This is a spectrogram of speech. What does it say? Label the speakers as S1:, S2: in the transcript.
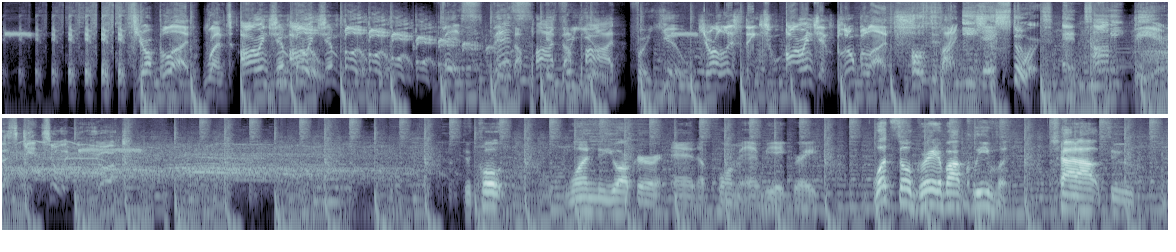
S1: If, if, if, if, if your blood runs orange and blue, orange and blue, this, this is the pod, for, you. pod for you. You're listening to Orange and Blue Bloods, hosted by EJ Stewart and Tommy Beer. Let's get to it,
S2: To
S1: New York.
S2: To quote one New Yorker and a former NBA great, what's so great about Cleveland? Shout out to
